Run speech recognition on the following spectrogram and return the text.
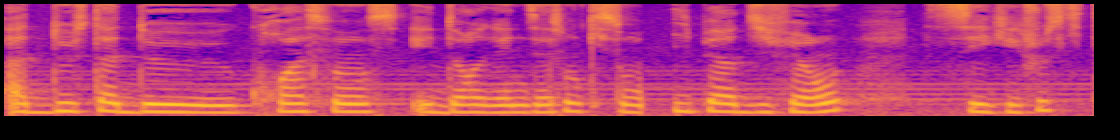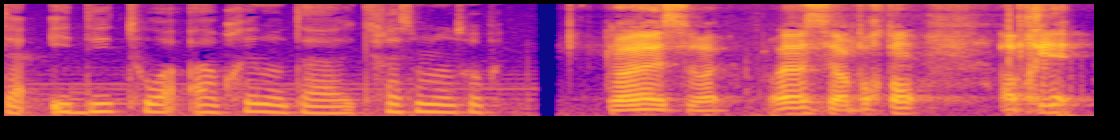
à deux stades de croissance et d'organisation qui sont hyper différents, c'est quelque chose qui t'a aidé toi après dans ta création d'entreprise? Ouais, c'est vrai. Ouais, c'est important. Après,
